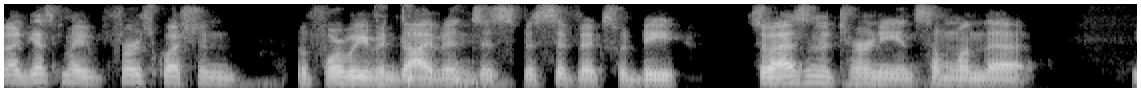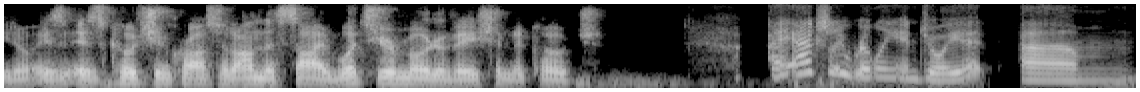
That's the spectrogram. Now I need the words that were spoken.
I guess my first question, before we even dive into specifics, would be: so, as an attorney and someone that you know is is coaching CrossFit on the side, what's your motivation to coach? I actually really enjoy it. Um,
